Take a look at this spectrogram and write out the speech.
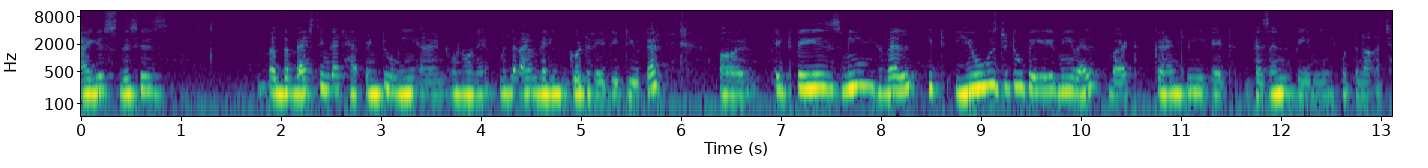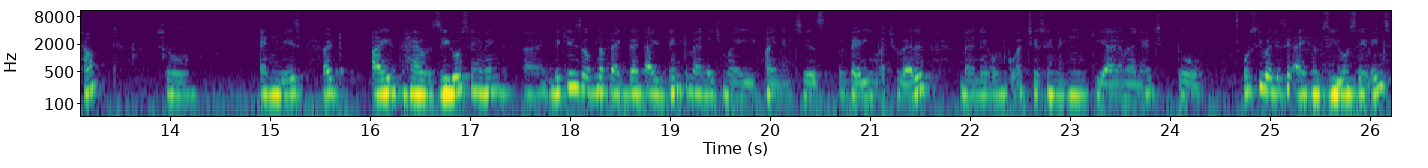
I guess this is the best thing that happen to me and उन्होंने मतलब I am very good rated tutor or it pays me well. It used to pay me well, but currently it doesn't pay me utna acha so anyways, but I have zero saving and because of the fact that I didn't manage my finances very much well मैंने उनको अच्छे से नहीं किया है manage तो उसी वजह से I have zero savings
